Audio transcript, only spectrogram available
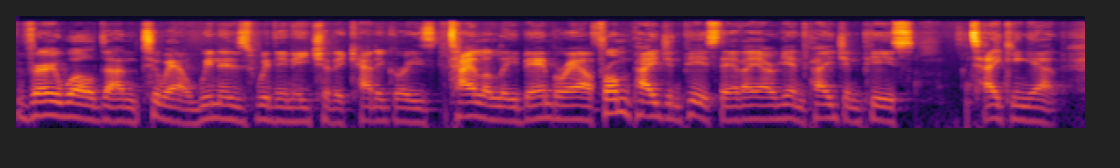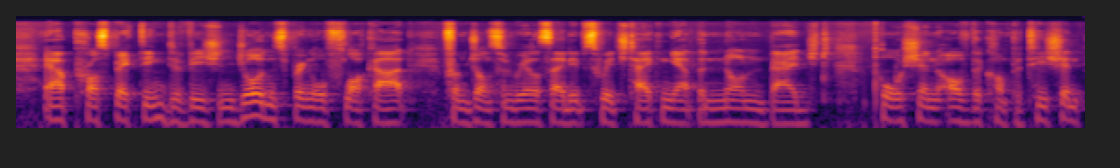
very well done to our winners within each of the categories. Taylor Lee Bambarow from Page and Pierce. There they are again, Page and Pierce taking out our prospecting division. Jordan Springle Flockhart from Johnson Real Estate Ipswich taking out the non badged portion of the competition.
